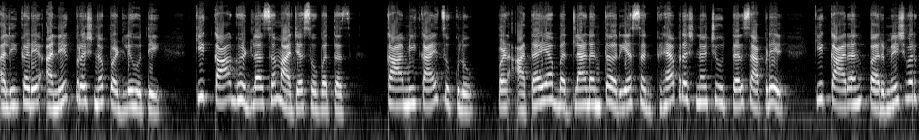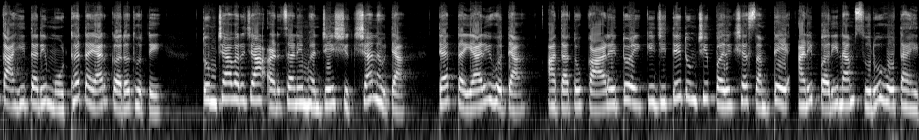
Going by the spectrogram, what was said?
अलीकडे अनेक प्रश्न पडले होते की का घडलं असं माझ्यासोबतच? का मी काय चुकलो? पण आता या बदलानंतर या सगळ्या प्रश्नाचे उत्तर सापडेल की कारण परमेश्वर काहीतरी मोठं तयार करत होते. तुमच्यावरच्या अडचणी म्हणजे शिक्षा नव्हत्या त्या तयारी होत्या. आता तो काळ येतोय की जिथे तुमची परीक्षा संपते आणि परिणाम सुरू होत आहेत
